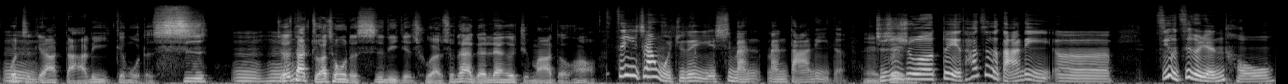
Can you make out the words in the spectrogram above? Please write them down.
我只给他达利跟我的诗，嗯，就是他主要从我的诗理解出来，所以他有个 language model 哈。这一张我觉得也是蛮蛮达利的，只是说对他这个达利，呃，只有这个人头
